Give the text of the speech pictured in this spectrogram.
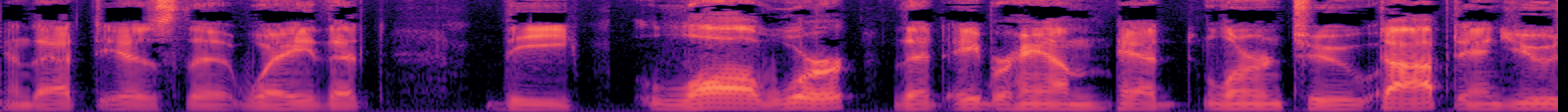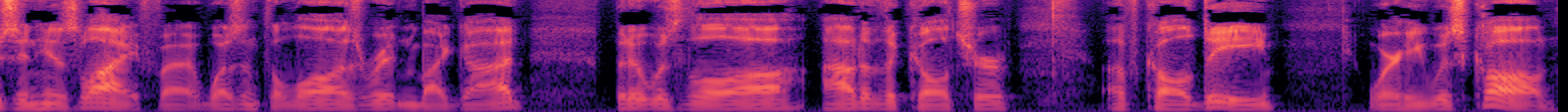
and that is the way that the law worked that Abraham had learned to adopt and use in his life. Uh, it wasn't the laws written by God, but it was the law out of the culture of Chaldee where he was called.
